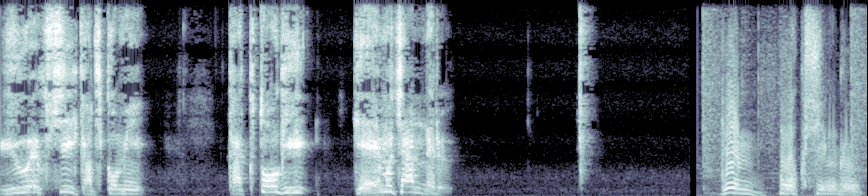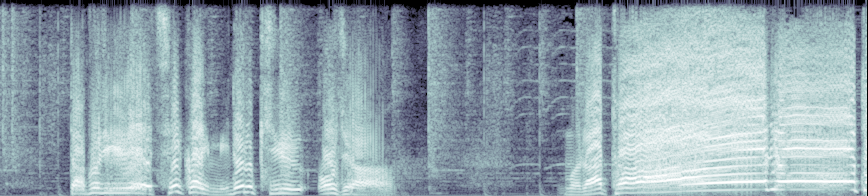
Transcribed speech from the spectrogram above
UFC 勝ち込み、格闘技ゲームチャンネル。現ボクシング。WA 世界ミドル級王者。村田亮太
